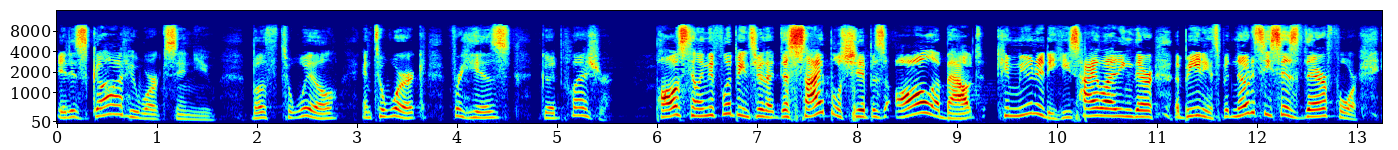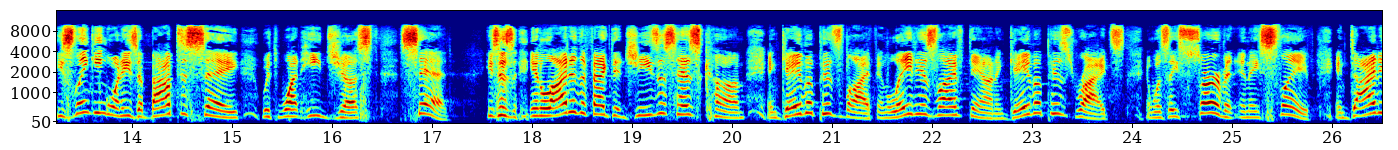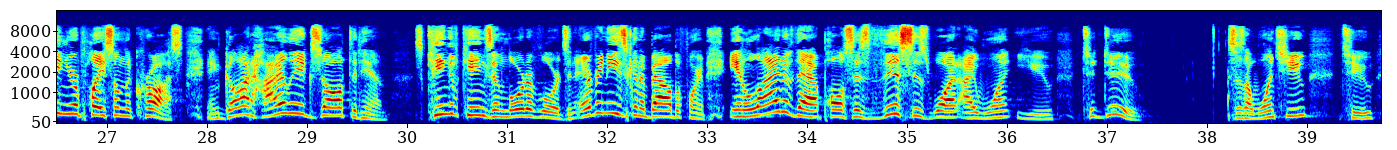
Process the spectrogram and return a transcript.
it is God who works in you, both to will and to work for his good pleasure. Paul is telling the Philippians here that discipleship is all about community. He's highlighting their obedience. But notice he says, therefore. He's linking what he's about to say with what he just said. He says, in light of the fact that Jesus has come and gave up his life and laid his life down and gave up his rights and was a servant and a slave and died in your place on the cross, and God highly exalted him King of kings and Lord of lords, and every knee is going to bow before him. In light of that, Paul says, This is what I want you to do. He says, I want you to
